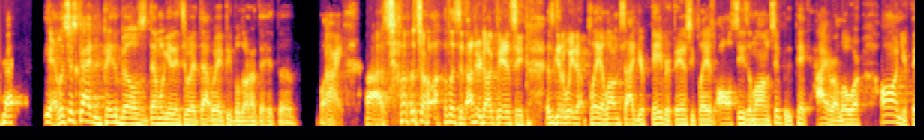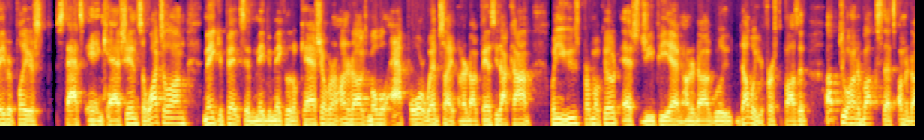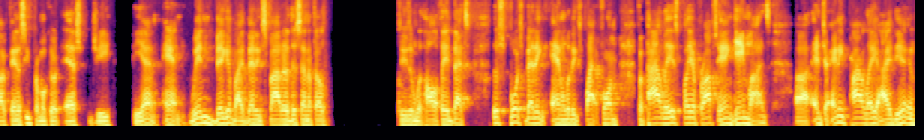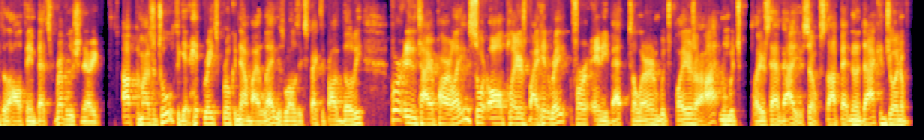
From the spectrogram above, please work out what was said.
yeah, let's just go ahead and pay the bills. Then we'll get into it. That way, people don't have to hit the all button. Uh, so, so listen, Underdog Fantasy is going to wait to play alongside your favorite fantasy players all season long. Simply pick higher or lower on your favorite players' stats and cash in. So watch along, make your picks, and maybe make a little cash over on Underdog's mobile app or website, UnderdogFantasy.com. When you use promo code SGPN, Underdog will double your first deposit up to 100 bucks. That's Underdog Fantasy, promo code SGPN. And win bigger by betting smarter this NFL season with Hall of Fame bets, the sports betting analytics platform for parlays, player props, and game lines. Uh, enter any parlay idea into the Hall of Fame bets revolutionary optimizer tool to get hit rates broken down by leg as well as expected probability for an entire parlay. Sort all players by hit rate for any bet to learn which players are hot and which players have value. So stop betting in the dark and join a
